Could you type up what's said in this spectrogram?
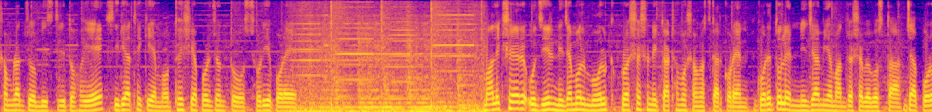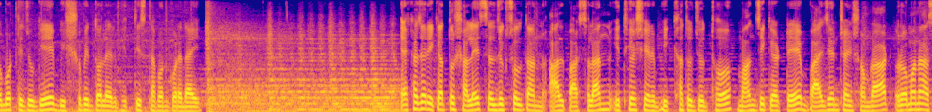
সাম্রাজ্য বিস্তৃত হয়ে সিরিয়া থেকে মধ্য এশিয়া পর্যন্ত ছড়িয়ে পড়ে। মালিক শাহের উজির নিজামুল মুলক প্রশাসনিক কাঠামো সংস্কার করেন। গড়ে তোলেন নিজামিয়া মাদ্রাসা ব্যবস্থা, যা পরবর্তী যুগে বিশ্ববিদ্যালয়ের ভিত্তি স্থাপন করে দেয়। এক হাজার একাত্তর সালে সেলজুক সুলতান আল পার্সলান ইতিহাসের বিখ্যাত যুদ্ধ মানজিকের্টে বাইজেন্টাইন সম্রাট রোমানাস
